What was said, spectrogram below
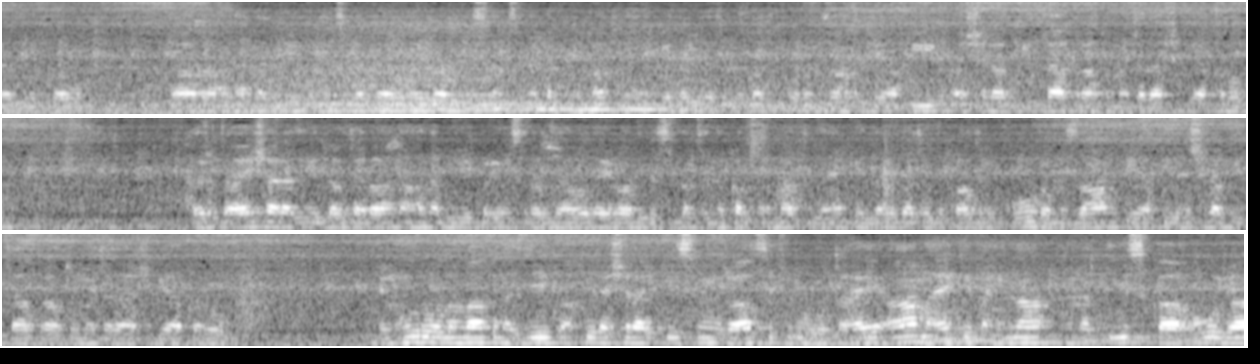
رضی اللہ تعالیٰ عنہ نبی کریم صلی اللہ علیہ وسلم سے نقل فرماتی ہیں کہ کو رمضان کے آخر کی راتوں میں تلاش کیا کرو حضرت عائشہ رضی اللہ تعالیٰ عنہ نبی کریم صلی اللہ علیہ وآلہ وسلم سے نقل فرماتی ہیں کہ لیلۃ القدر کو رمضان کے آخر اشرا کی طاق راتوں میں تلاش کیا کرو۔ جمہور علماء کے نزدیک آخر اشرا اکیسویں رات سے شروع ہوتا ہے۔ عام ہے کہ مہینہ انتیس کا ہو یا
